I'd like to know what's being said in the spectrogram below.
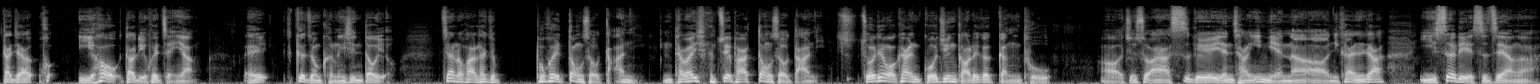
大家会以后到底会怎样？哎，各种可能性都有。这样的话，他就不会动手打你。台湾现在最怕动手打你。昨天我看国军搞了一个梗图。哦，就说啊，四个月延长一年呢，啊，哦，你看人家以色列也是这样啊，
